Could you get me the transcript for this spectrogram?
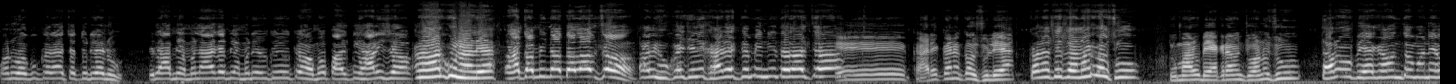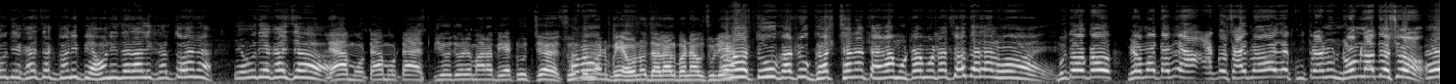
ઓનું હગું કરાવે ચતુરિયાનું. એટલે આ મહેમાન આવ્યા છે મહેમાને એવું કહ્યું કે અમે પાર્ટી હારી છે. આ ગુના લે આ જમીનના દલાલ છે. આવી હુકાઈ જેલી ખારેક જમીનની દલાલ છે? એ ખારે કને કહું છું લે કને તે તને કહું છું? તું મારું બેકગ્રાઉન્ડ જોવાનું છું? તારું બેકગ્રાઉન્ડ તો મને એવું દેખાય છે કે ધોની બેહોની દલાલી કરતો હોય ને એવું દેખાય છે. લે મોટા મોટા હસ્તીઓ જોડે મારા બેઠું જ છે. શું તું મને બેહોનો દલાલ બનાવું છું લે? હા તું ઘટું ઘટ છે ને તારા મોટા મોટા છો દલાલ હોય? હું તો કહું મહેમાન તમે આખો સાઈડમાં આવે કૂતરાનું નામ ના દેશો. એ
